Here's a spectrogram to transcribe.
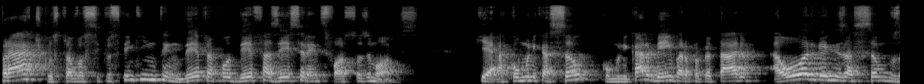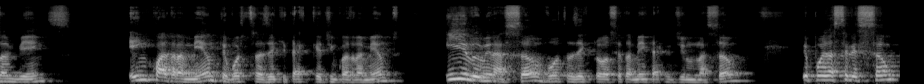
práticos para você que você tem que entender para poder fazer excelentes fotos dos seus imóveis que é a comunicação, comunicar bem para o proprietário, a organização dos ambientes, enquadramento, eu vou te trazer aqui técnica de enquadramento, iluminação, vou trazer aqui para você também técnica de iluminação, depois a seleção,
